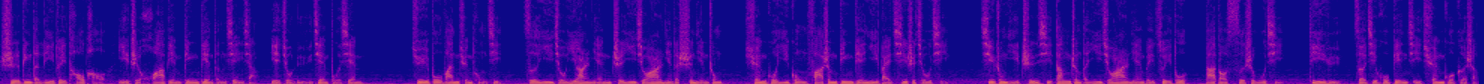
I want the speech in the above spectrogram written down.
士兵的离队逃跑，以致哗变、兵变等现象也就屡见不鲜。据不完全统计，自1912年至1922年的十年中，全国一共发生兵变179起，其中以直系当政的1922年为最多，达到45起，地域则几乎遍及全国各省。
